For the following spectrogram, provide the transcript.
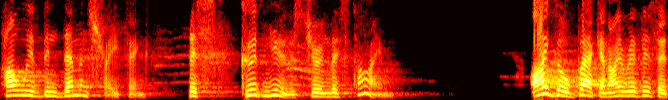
how we've been demonstrating this good news during this time. I go back and I revisit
